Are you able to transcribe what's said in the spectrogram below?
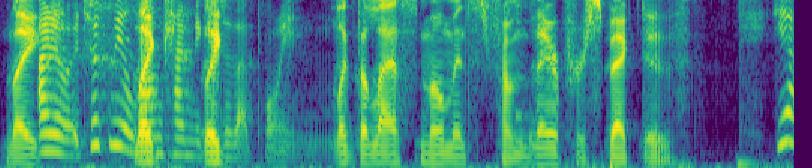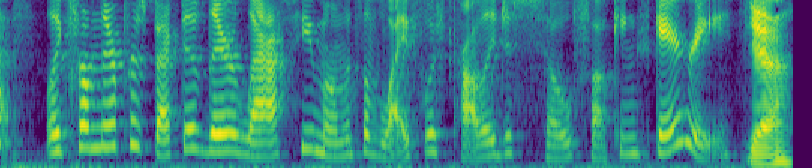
Like I know it took me a long time to like- get to that point. like the last moments from their perspective. Yes, like from their perspective, their last few moments of life was probably just so fucking scary. Yeah.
